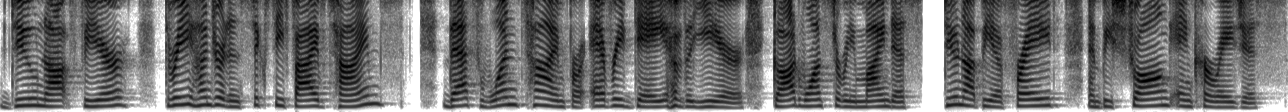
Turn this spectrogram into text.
do not fear 365 times? That's one time for every day of the year. God wants to remind us do not be afraid and be strong and courageous.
